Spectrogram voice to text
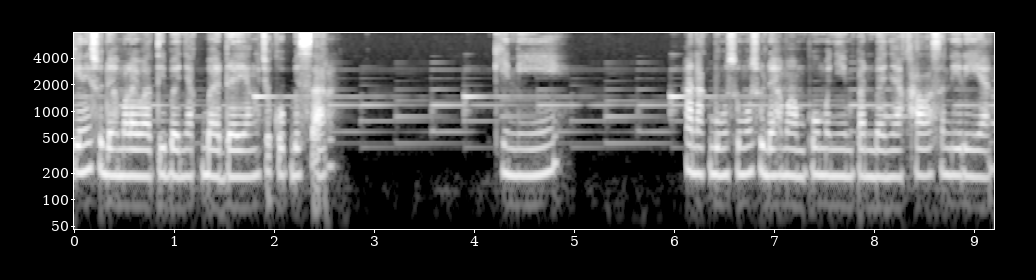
kini sudah melewati banyak badai yang cukup besar. Kini, anak bungsumu sudah mampu menyimpan banyak hal sendirian.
